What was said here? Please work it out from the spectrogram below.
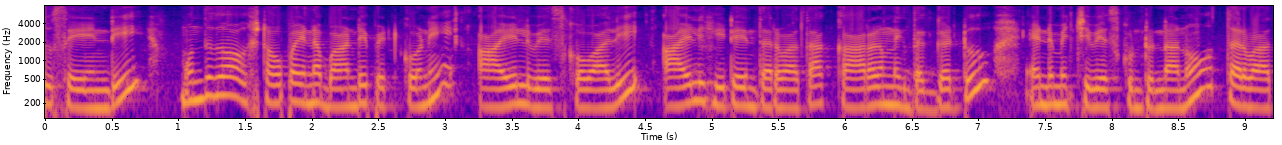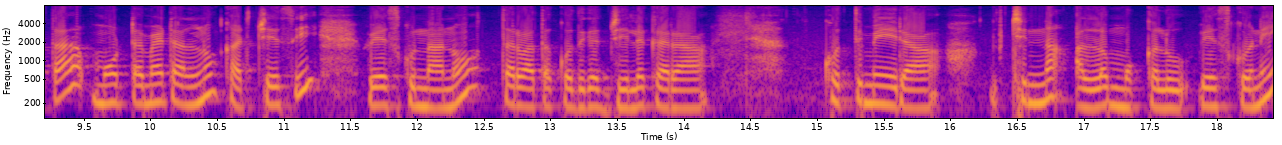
చూసేయండి. ముందుగా ఒక స్టవ్ పైన బాండీ పెట్టుకొని ఆయిల్ వేసుకోవాలి. ఆయిల్ హీట్ అయిన తర్వాత కారానికి తగ్గట్టు ఎండుమిర్చి వేసుకుంటున్నాను. తర్వాత మూడు టమాటాలను కట్ చేసి వేసుకున్నాను. తర్వాత కొద్దిగా జీలకర్ర కొత్తిమీర చిన్న అల్లం ముక్కలు వేసుకొని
